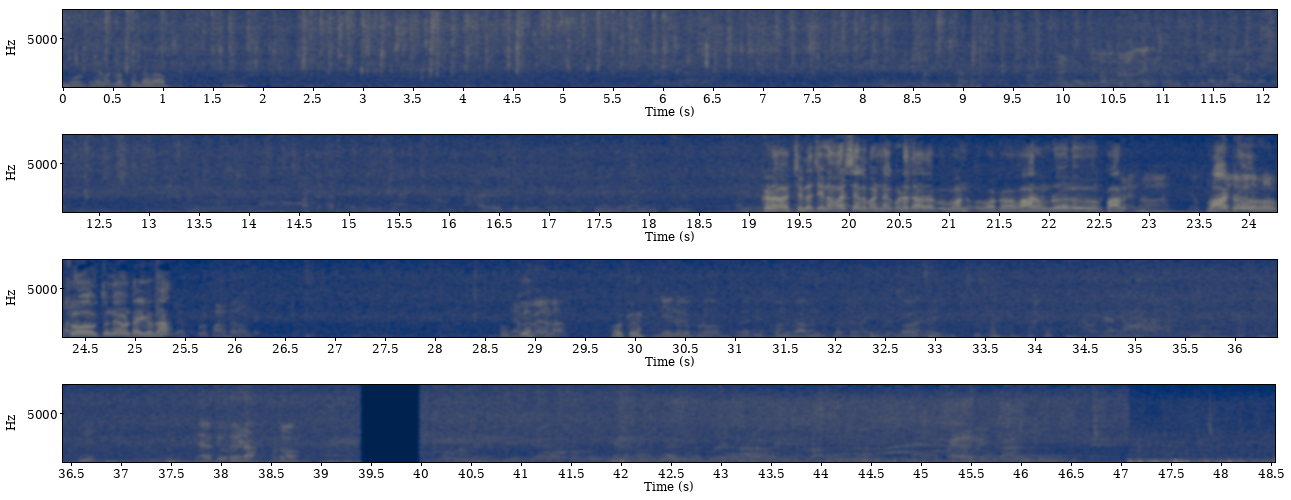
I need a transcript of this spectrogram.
మూడు కిలోమీటర్లు వస్తుంది దాదాపు ఇక్కడ చిన్న చిన్న వర్షాలు పడినా కూడా దాదాపు వన్ ఒక వారం రోజులు వాటర్ ఫ్లో అవుతూనే ఉంటాయి కదా? ఎప్పుడు పడతానే ఉంటాయి. ఓకే. ఓకే. నీరు ఎప్పుడు? ఇలా తీసుకోండి కావాలంటే ఫోటో.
